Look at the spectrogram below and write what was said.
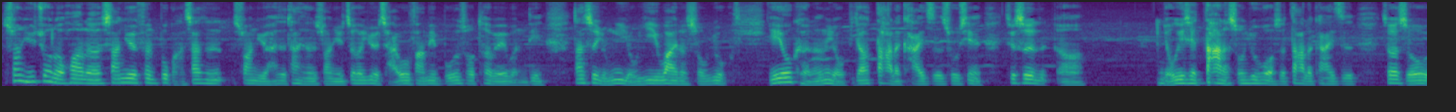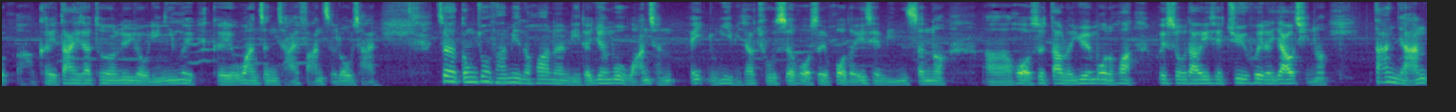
双鱼座的话呢，三月份不管上升双鱼还是太阳双鱼，这个月财务方面不是说特别稳定，但是容易有意外的收入，也有可能有比较大的开支出现，就是呃。有一些大的收入或者是大的开支，这个时候啊可以带一下特绿幽灵，因为可以旺正财，防止漏财。这个工作方面的话呢，你的任务完成，哎，容易比较出色，或者是获得一些名声哦，啊，或者是到了月末的话，会收到一些聚会的邀请哦。当然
